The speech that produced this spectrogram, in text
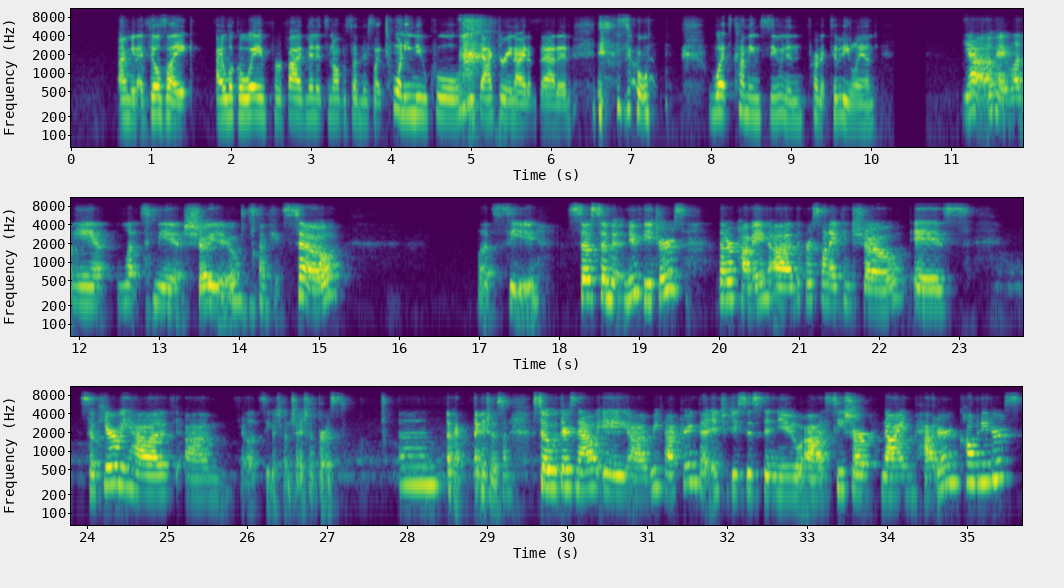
I mean, it feels like I look away for five minutes and all of a sudden there's like 20 new cool refactoring items added. so what's coming soon in productivity land? Yeah, okay, let me let me show you. Okay, so let's see. So some new features that are coming. Uh, the first one I can show is, so here we have, um, here, let's see, which one should I show first? Um, okay, I can show this one. So there's now a uh, refactoring that introduces the new uh, C Sharp 9 pattern combinators.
